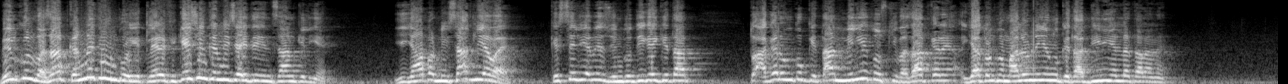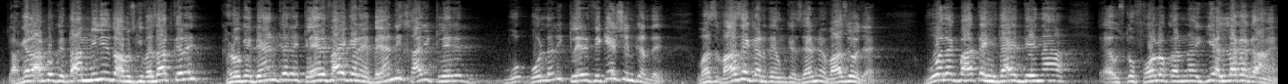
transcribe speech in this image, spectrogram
بالکل وضاحت کرنا تھی ان کو، یہ کلیریفیکیشن کرنی چاہیے تھی انسان کے لیے۔ یہ یہاں پر میساک لیا ہوا ہے۔ کس سے لیا؟ جن کو دی گئی کتاب۔ تو اگر ان کو کتاب ملی ہے تو اس کی وضاحت کریں۔ یا تو ان کو معلوم نہیں ہے ان کو کتاب دی نہیں اللہ تعالیٰ نے۔ اگر آپ کو کتاب ملی تو آپ اس کی وضاحت کریں۔ کھڑوں کے بیان کریں کلیریفائی کریں بیان نہیں خالی کلیئر بول رہا نہیں کلیریفیکیشن کر دیں واضح کر دیں ان کے ذہن میں واضح ہو جائے۔ وہ الگ بات ہے ہدایت دینا اس کو فالو کرنا یہ اللہ کا کام ہے۔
